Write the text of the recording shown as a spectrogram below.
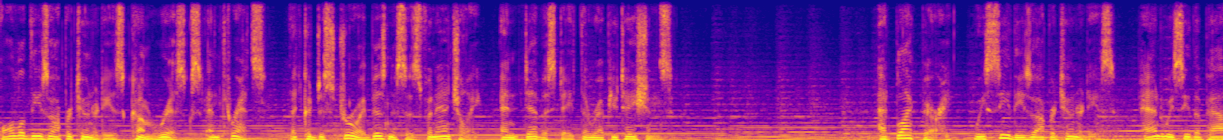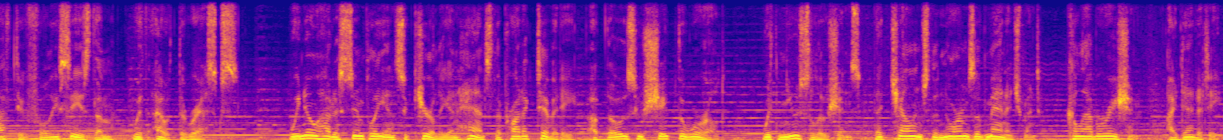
all of these opportunities come risks and threats that could destroy businesses financially and devastate their reputations. At BlackBerry, we see these opportunities and we see the path to fully seize them without the risks. We know how to simply and securely enhance the productivity of those who shape the world with new solutions that challenge the norms of management, collaboration, identity,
